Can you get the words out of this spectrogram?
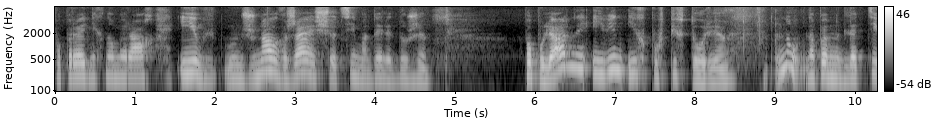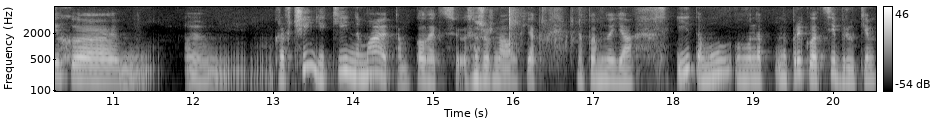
попередніх номерах. І журнал вважає, що ці моделі дуже популярні, і він їх повторює. Ну, напевно, для тих. Е, м, е, Кравчинь, які не мають там колекцію журналів, як напевно я. І тому, наприклад, ці брюки,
